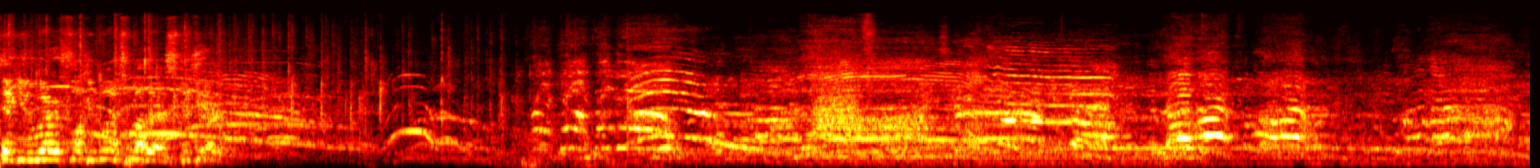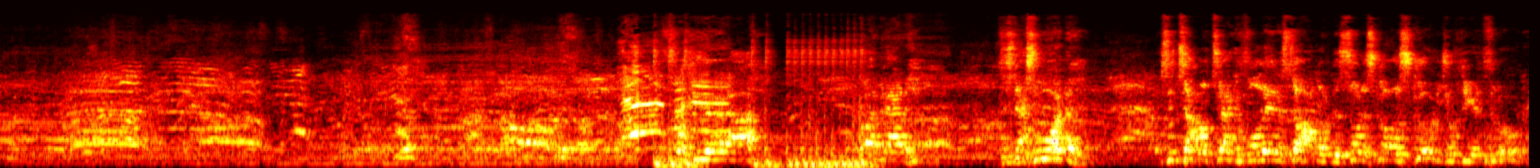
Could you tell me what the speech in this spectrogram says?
Thank you very fucking much, brothers. Did you of the The is Called Scourge of the Enthroned.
